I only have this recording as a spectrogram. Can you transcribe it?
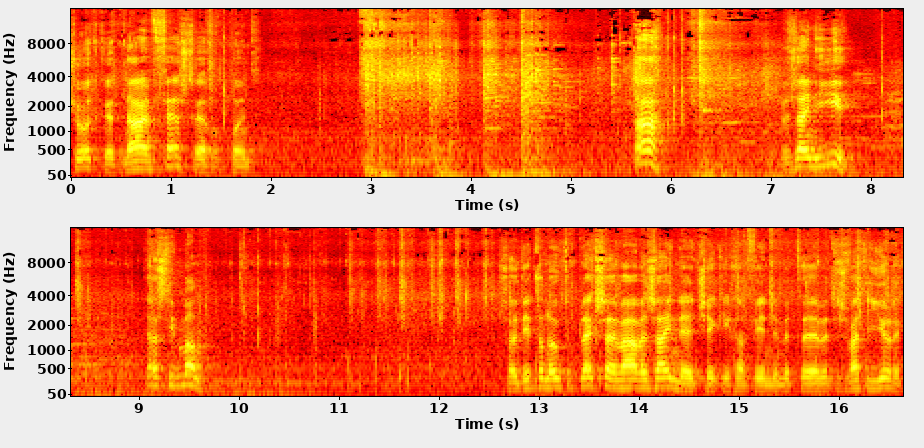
Shortcut naar een fast travel point. Ah! We zijn hier. Daar is die man. Zou dit dan ook de plek zijn waar we zijn eh, chickie gaan vinden met, eh, met de zwarte jurk?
